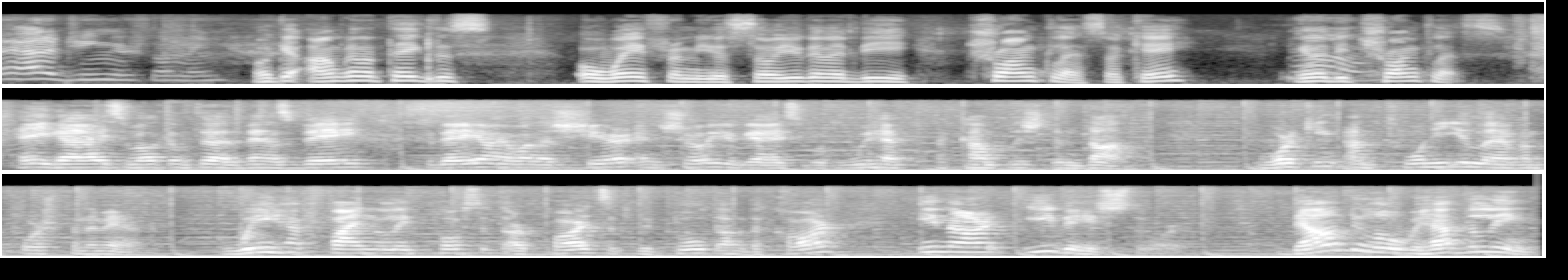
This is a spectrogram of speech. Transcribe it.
I had a dream you're filming. Okay, I'm gonna take this away from you, so you're gonna be trunkless, okay? You're gonna be oh. trunkless. Hey guys, welcome to Advanced Bay. Today I wanna share and show you guys what we have accomplished and done. Working on 2011 Porsche Panamera. We have finally posted our parts that we pulled out of the car in our eBay store. Down below we have the link.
